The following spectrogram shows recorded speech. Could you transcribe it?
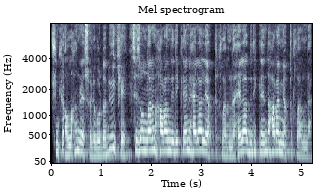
Çünkü Allah'ın Resulü burada diyor ki siz onların haram dediklerini helal yaptıklarında, helal dediklerini de haram yaptıklarında.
